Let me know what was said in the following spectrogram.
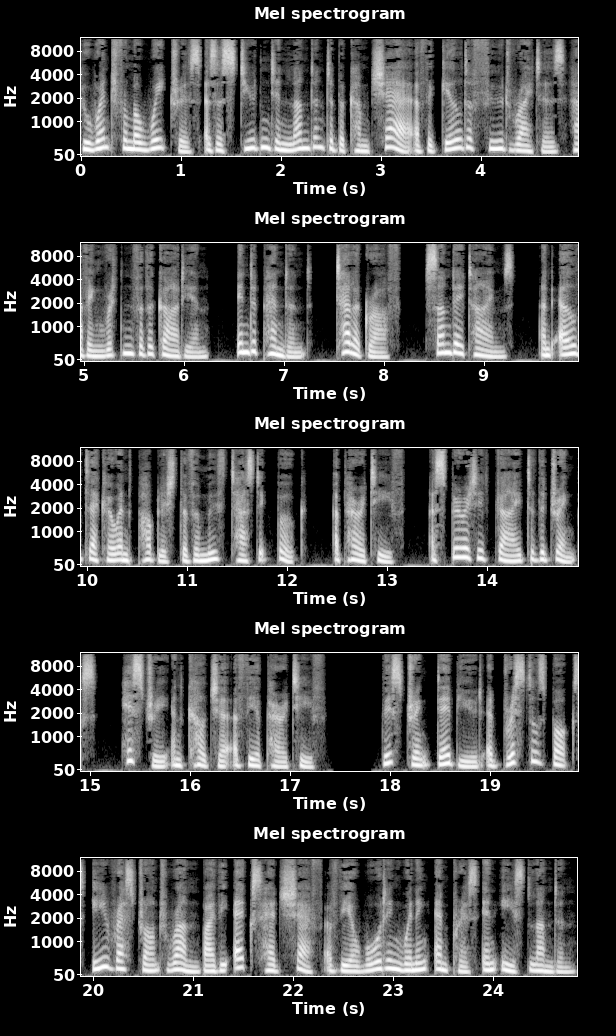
who went from a waitress as a student in London to become chair of the Guild of Food Writers, having written for The Guardian, Independent, Telegraph, Sunday Times, and Elle Deco and published the Vermouth-tastic book, Aperitif, a spirited guide to the drinks, history and culture of the aperitif. This drink debuted at Bristol's Box E restaurant run by the ex head chef of the awarding winning Empress in East London.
